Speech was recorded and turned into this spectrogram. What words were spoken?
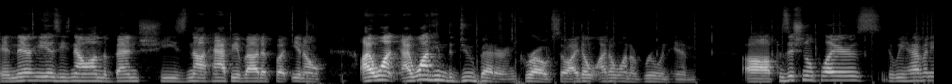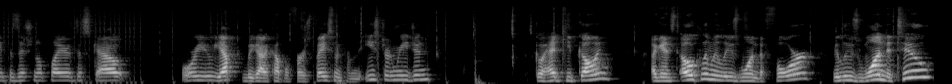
And there he is. He's now on the bench. He's not happy about it, but you know, I want I want him to do better and grow. So I don't I don't want to ruin him. Uh, positional players. Do we have any positional players to scout for you? Yep, we got a couple first basemen from the Eastern region. Let's go ahead, keep going. Against Oakland, we lose one to four. We lose one to two,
